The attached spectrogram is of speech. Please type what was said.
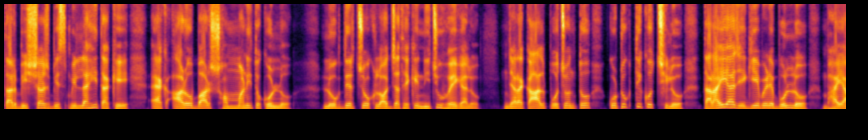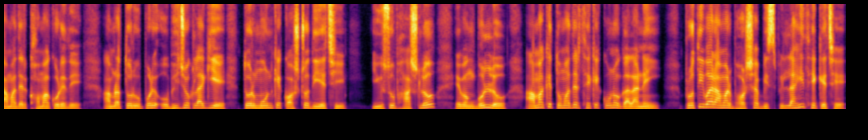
তার বিশ্বাস বিসমিল্লাহি তাকে এক আরও বার সম্মানিত করল। লোকদের চোখ লজ্জা থেকে নিচু হয়ে গেল। যারা কাল পর্যন্ত কটুক্তি করছিল, তারাই আজ এগিয়ে বেড়ে বলল, ভাই, আমাদের ক্ষমা করে দে। আমরা তোর উপরে অভিযোগ লাগিয়ে তোর মনকে কষ্ট দিয়েছি। ইউসুফ হাসল এবং বলল, আমাকে তোমাদের থেকে কোনো গালা নেই। প্রতিবার আমার ভরসা বিসপিল্লাহি থেকেছে।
